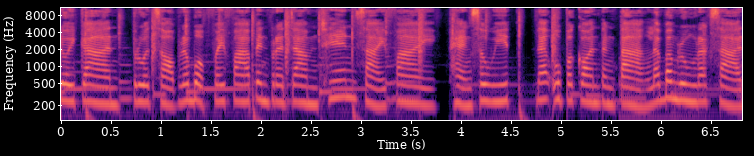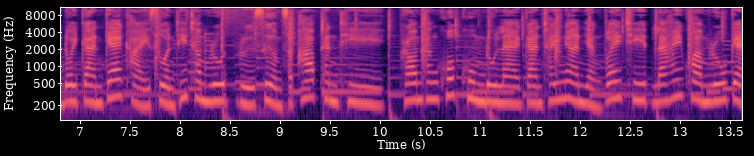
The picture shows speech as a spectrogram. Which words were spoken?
โดยการตรวจสอบระบบไฟฟ้าเป็นประจำ เช่น สายไฟ แผงสวิตช์และอุปกรณ์ต่างๆ และบำรุงรักษาโดยการแก้ไขส่วนที่ชำรุดหรือเสื่อมสภาพทันที พร้อมทั้งควบคุมดูแลการใช้งานอย่างใกล้ชิด และให้ความรู้แก่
